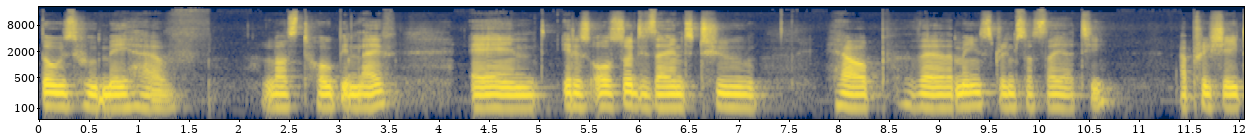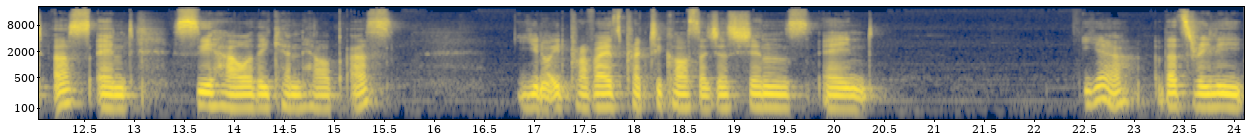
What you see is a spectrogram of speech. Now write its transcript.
those who may have lost hope in life, and it is also designed to help the mainstream society appreciate us and see how they can help us. You know, it provides practical suggestions and yeah, that's really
